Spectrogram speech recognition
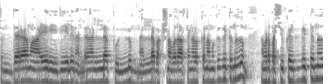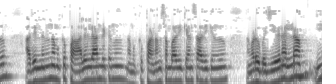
സുന്ദരമായ രീതിയിൽ നല്ല നല്ല പുല്ലും നല്ല ഭക്ഷണ പദാർത്ഥങ്ങളൊക്കെ നമുക്ക് കിട്ടുന്നതും നമ്മുടെ പശുക്കൾക്ക് കിട്ടുന്നതും അതിൽ നിന്ന് നമുക്ക് പാലെല്ലാം കിട്ടുന്നതും നമുക്ക് പണം സമ്പാദിക്കാൻ സാധിക്കുന്നതും നമ്മുടെ ഉപജീവനെല്ലാം ഈ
